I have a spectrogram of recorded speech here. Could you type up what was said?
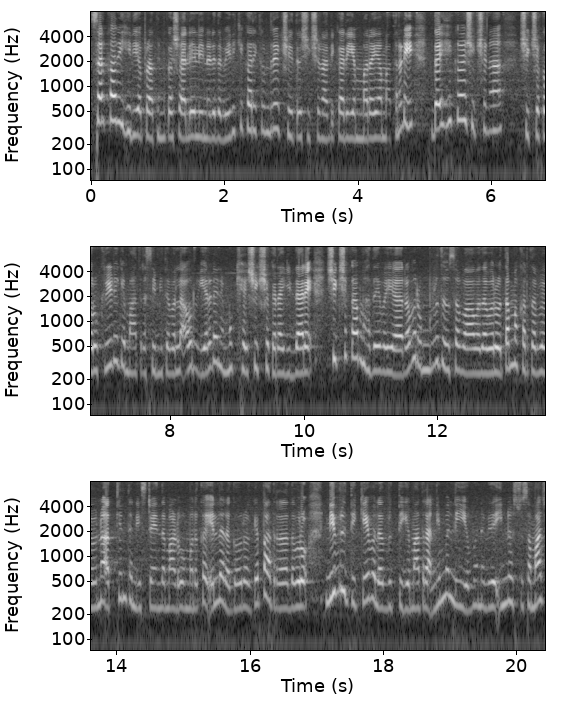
ಸರ್ಕಾರಿ ಹಿರಿಯ ಪ್ರಾಥಮಿಕ ಶಾಲೆಯಲ್ಲಿ ನಡೆದ ವೇದಿಕೆ ಕಾರ್ಯಕ್ರಮದಲ್ಲಿ ಕ್ಷೇತ್ರ ಶಿಕ್ಷಣಾಧಿಕಾರಿ ಎಂ ಮರಯ್ಯ ಮಾತನಾಡಿ, ದೈಹಿಕ ಶಿಕ್ಷಣ ಶಿಕ್ಷಕರು ಕ್ರೀಡೆಗೆ ಮಾತ್ರ ಸೀಮಿತವಲ್ಲ, ಅವರು ಎರಡನೇ ಮುಖ್ಯ ಶಿಕ್ಷಕರಾಗಿದ್ದಾರೆ. ಶಿಕ್ಷಕ ಮಹದೇವಯ್ಯರವರು ಮೃದು ಸ್ವಭಾವದವರು. ತಮ್ಮ ಕರ್ತವ್ಯವನ್ನು ಅತ್ಯಂತ ನಿಷ್ಠೆಯಿಂದ ಮಾಡುವ ಮೂಲಕ ಎಲ್ಲರ ಗೌರವಕ್ಕೆ ಪಾತ್ರರಾದವರು. ನಿವೃತ್ತಿ ಕೇವಲ ವೃತ್ತಿಗೆ ಮಾತ್ರ, ನಿಮ್ಮಲ್ಲಿ ಯೌವನವಿದೆ. ಇನ್ನಷ್ಟು ಸಮಾಜ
